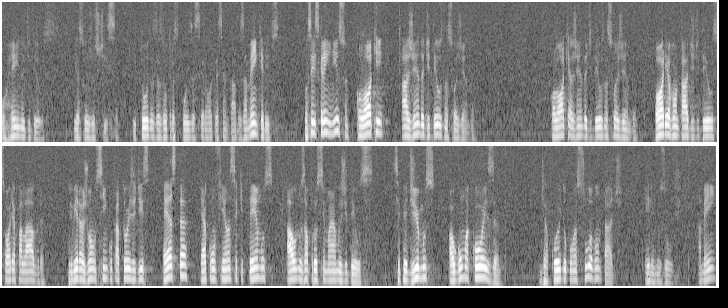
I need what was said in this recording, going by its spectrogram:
o reino de Deus e a sua justiça, e todas as outras coisas serão acrescentadas. Amém, queridos? Vocês creem nisso? Coloque a agenda de Deus na sua agenda. Coloque a agenda de Deus na sua agenda. Ore a vontade de Deus, ore a palavra. 1 João 5,14 diz: Esta é a confiança que temos ao nos aproximarmos de Deus. Se pedirmos alguma coisa de acordo com a Sua vontade, Ele nos ouve. Amém?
